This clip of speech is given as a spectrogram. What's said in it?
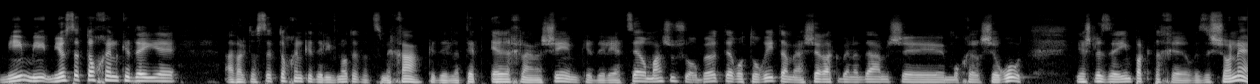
מי, מי, מי עושה תוכן כדי... אה, אבל אתה עושה תוכן כדי לבנות את עצמך, כדי לתת ערך לאנשים, כדי לייצר משהו שהוא הרבה יותר אוטוריטה מאשר רק בן אדם שמוכר שירות. יש לזה אימפקט אחר, וזה שונה.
